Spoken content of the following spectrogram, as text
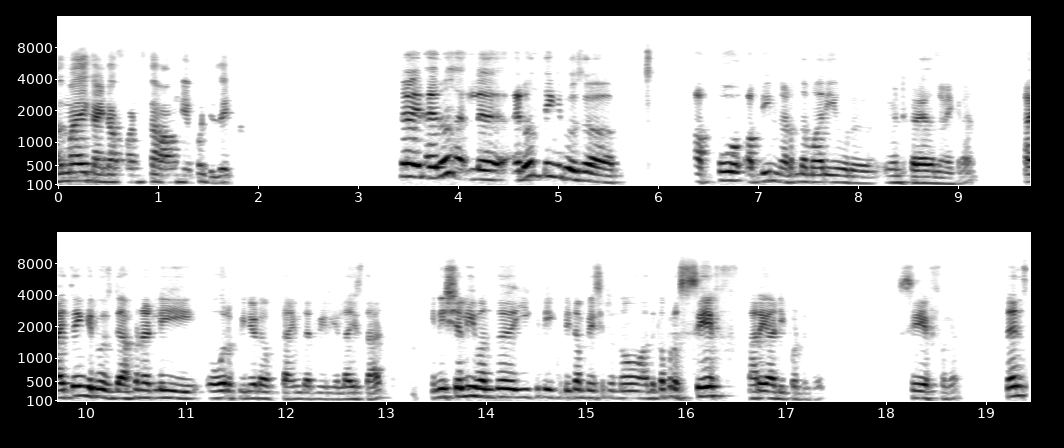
அது மாதிரி கைண்ட் ஆஃப் ஃபண்ட்ஸ் தான் வாங்கணும். எப்போ decide No, I, I don't. I don't think it was a அப்போ அப்படின்னு நடந்த மாதிரி ஒரு இவெண்ட் கிடையாதுன்னு நினைக்கிறேன். I think it was definitely over period of time that we realize that initially வந்து ஈக்விட்டி ஈக்விட்டி தான் பேசிட்டு இருந்தோம். அதுக்கப்புறம் சேஃப் நிறைய அடிபட்டது. சேஃப்னு தென்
